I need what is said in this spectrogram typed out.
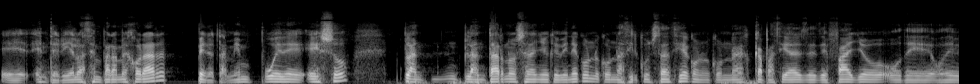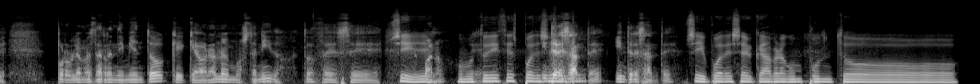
eh, en teoría lo hacen para mejorar, pero también puede eso plan- plantarnos el año que viene con, con una circunstancia, con, con unas capacidades de, de fallo o de, o de problemas de rendimiento que, que ahora no hemos tenido. Entonces, eh, Sí, bueno, como tú eh, dices, puede ser. interesante, interesante. Sí, puede ser que abran un punto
